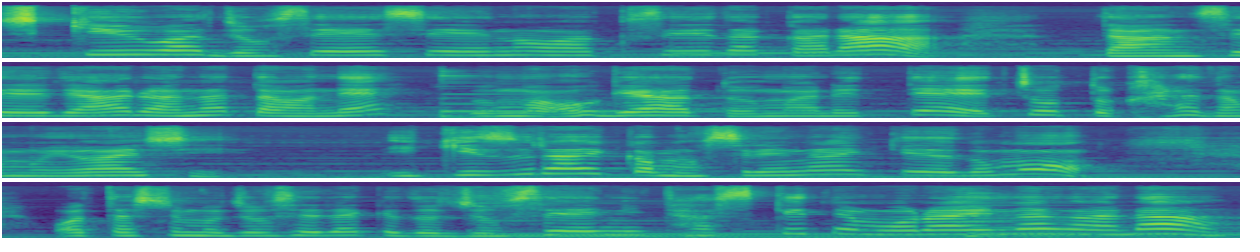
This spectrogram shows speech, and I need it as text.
地球は女性性の惑星だから男性であるあなたはね、まおぎゃーと生まれてちょっと体も弱いし生きづらいかもしれないけれども私も女性だけど女性に助けてもらいながら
